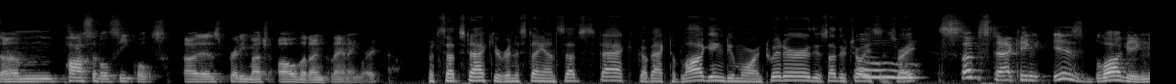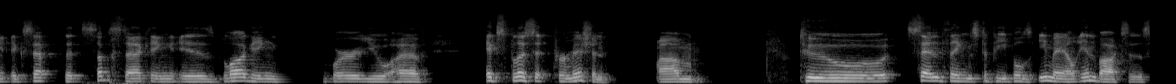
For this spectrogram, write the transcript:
um, possible sequels uh, is pretty much all that I'm planning right now. But Substack, you're going to stay on Substack, go back to blogging, do more on Twitter. There's other choices, right? Substacking is blogging, except that substacking is blogging where you have explicit permission um, to send things to people's email inboxes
